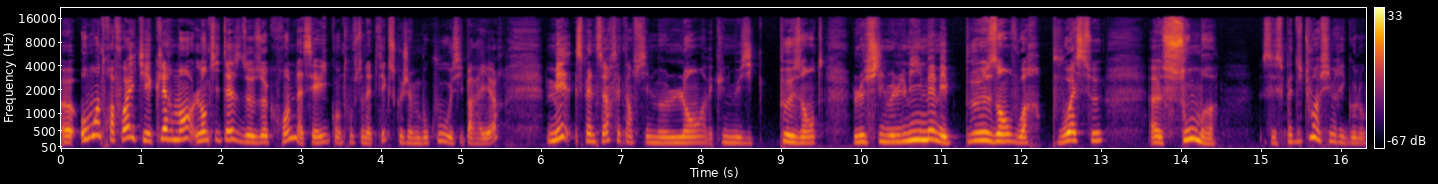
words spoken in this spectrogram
euh, au moins trois fois et qui est clairement l'antithèse de The Crown, la série qu'on trouve sur Netflix, que j'aime beaucoup aussi par ailleurs. Mais Spencer, c'est un film lent avec une musique Le film lui-même est pesant, voire poisseux, euh, sombre. C'est pas du tout un film rigolo.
